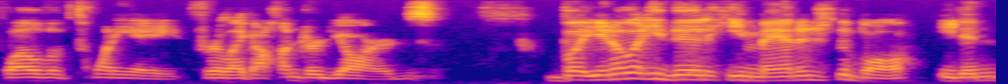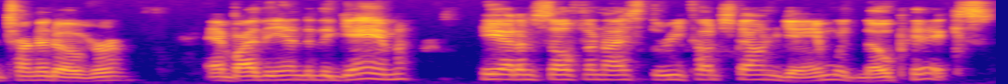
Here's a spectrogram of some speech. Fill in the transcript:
12 of 28 for like 100 yards. But you know what he did? He managed the ball. He didn't turn it over. And by the end of the game, he had himself a nice three touchdown game with no picks.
